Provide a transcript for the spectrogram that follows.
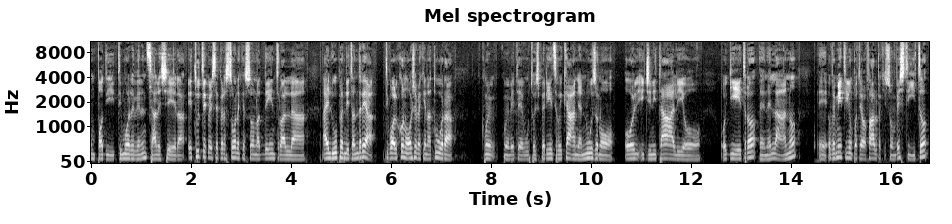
un po' di timore reverenziale c'era. E tutte queste persone che sono addentro alla- ai lupi hanno detto Andrea ti vuol conoscere perché natura come, come avete avuto esperienza con i cani annusano o i genitali o, o dietro eh, nell'ano e ovviamente io non potevo farlo perché sono vestito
